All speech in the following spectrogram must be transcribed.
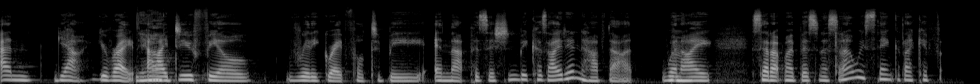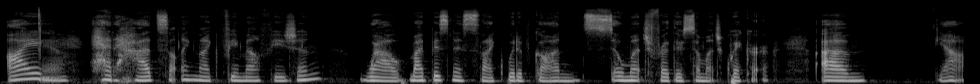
and yeah, you're right. And Yeah. I do feel really grateful to be in that position because I didn't have that when I set up my business. And I always think, like, if I Yeah. had had something like Female Fusion, wow, my business like would have gone so much further, so much quicker. Um, yeah,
